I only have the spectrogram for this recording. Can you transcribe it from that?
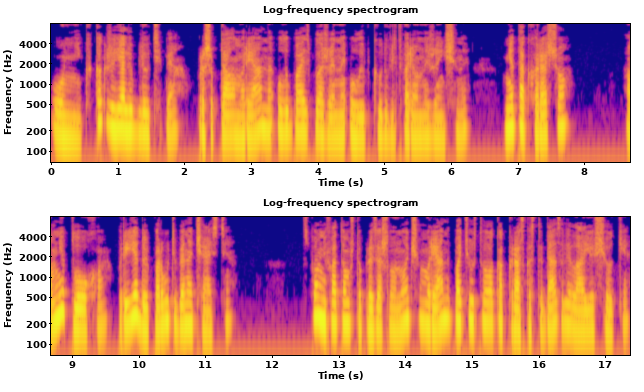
«О, Ник, как же я люблю тебя», — прошептала Марианна, улыбаясь блаженной улыбкой удовлетворенной женщины. «Мне так хорошо. «А мне плохо. Приеду и порву тебя на части». Вспомнив о том, что произошло ночью, Марианна почувствовала, как краска стыда залила ее щеки.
